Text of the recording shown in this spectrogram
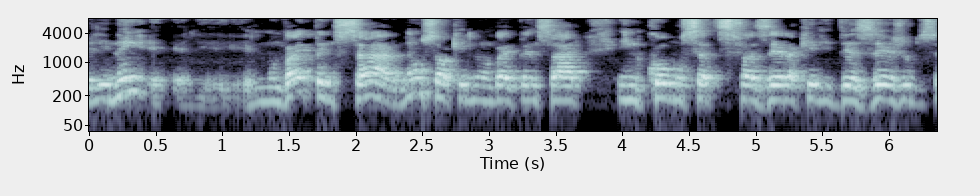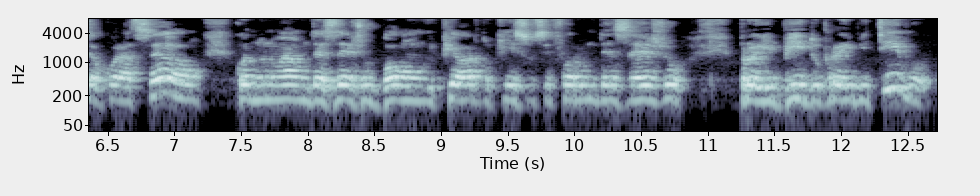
Ele, nem, ele, ele não vai pensar, não só que ele não vai pensar em como satisfazer aquele desejo do seu coração, quando não é um desejo bom, e pior do que isso, se for um desejo proibido, proibitivo.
